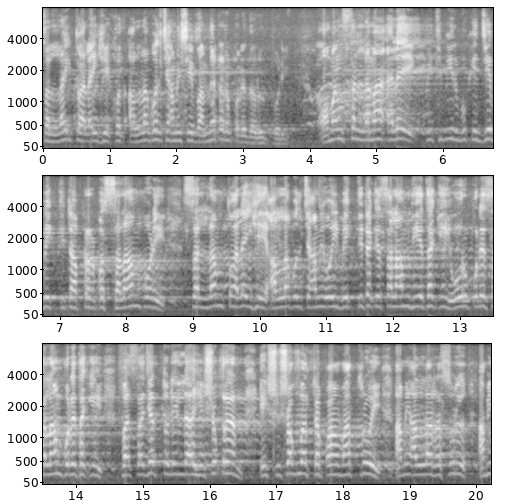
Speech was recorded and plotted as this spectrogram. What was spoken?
সাল্লাই তো আলাইহি, খোদ আল্লাহ বলছে, আমি সেই বান্দাটার উপরে দরুদ পড়ি। অমান সাল্লামা আলাই পৃথিবীর বুকে যে ব্যক্তিটা আপনার উপর সালাম পড়ে, সাল্লাম তো আলাইহি, আল্লাহ বলছে, আমি ওই ব্যক্তিটাকে সালাম দিয়ে থাকি, ওর উপরে সালাম পড়ে থাকি। ফাসাজাদতু লিল্লাহি শুকরান। এই সুসংবাদটা পাওয়া মাত্রই আমি আল্লাহ রাসূল, আমি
